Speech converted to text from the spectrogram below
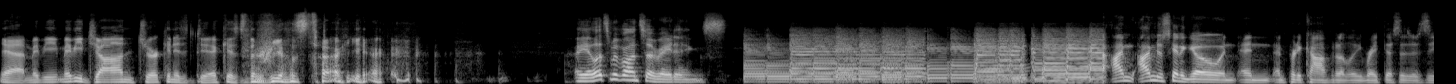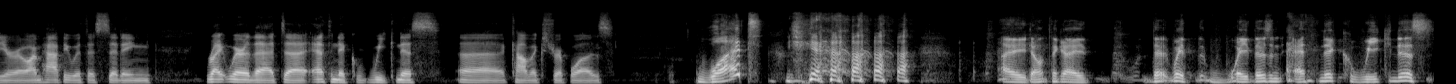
Yeah, maybe maybe John jerking his dick is the real star here. Okay, let's move on to ratings. I'm I'm just gonna go and, and and pretty confidently rate this as a zero. I'm happy with this sitting right where that uh, ethnic weakness uh, comic strip was. what? Yeah. I don't think I. Wait, wait. There's an ethnic weakness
